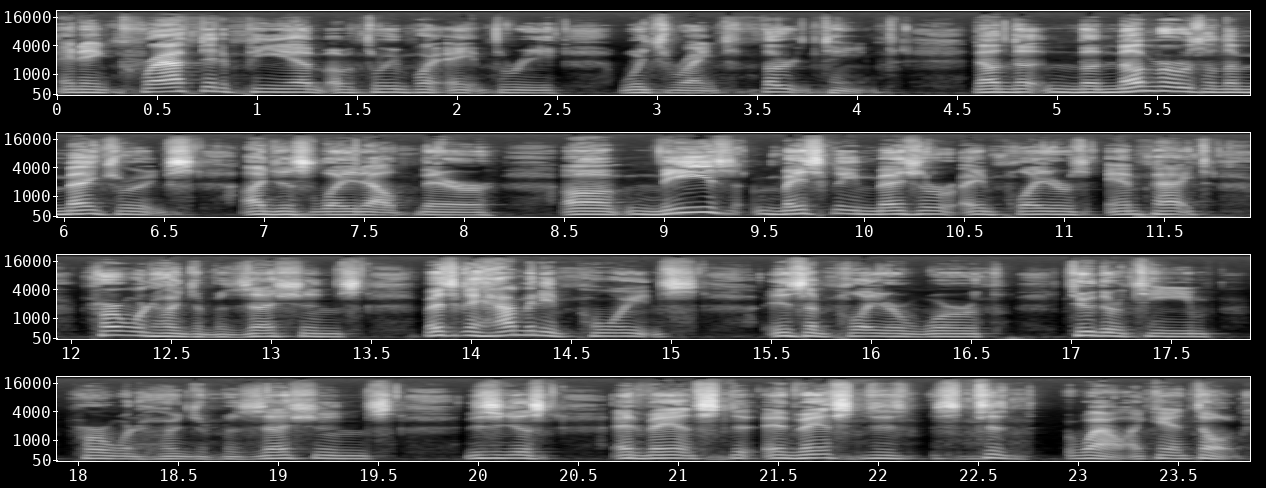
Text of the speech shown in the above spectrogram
and a crafted PM of 3.83, which ranked 13th. Now, the, the numbers and the metrics I just laid out there, um, these basically measure a player's impact per 100 possessions. Basically, how many points is a player worth to their team per 100 possessions. This is just advanced, advanced, wow, I can't talk.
